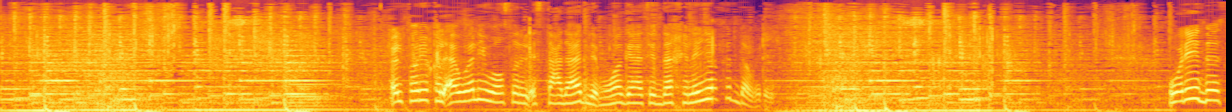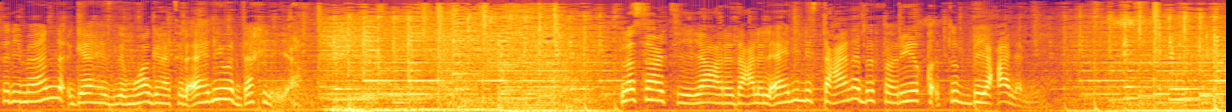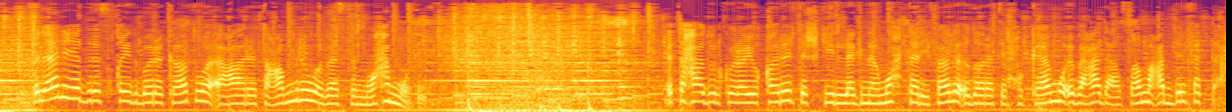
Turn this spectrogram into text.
الفريق الأول يواصل الاستعداد لمواجهة الداخلية في الدوري. وليد سليمان جاهز لمواجهة الأهلي والداخلية. لاسارتي يعرض على الأهلي الاستعانة بفريق طبي عالمي. الأهلي يدرس قيد بركات وإعارة عمرو وباسم وحمودي اتحاد الكرة يقرر تشكيل لجنة محترفة لإدارة الحكام وإبعاد عصام عبد الفتاح.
